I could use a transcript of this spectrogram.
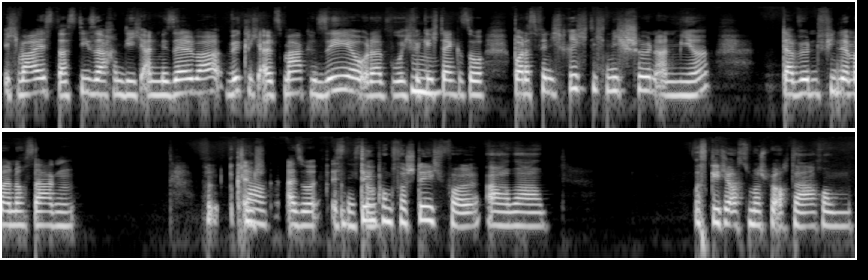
ich weiß, dass die Sachen, die ich an mir selber wirklich als Makel sehe oder wo ich Mhm. wirklich denke, so, boah, das finde ich richtig nicht schön an mir, da würden viele immer noch sagen, Klar, also ist nicht den so. Punkt verstehe ich voll, aber es geht ja auch zum Beispiel auch darum,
